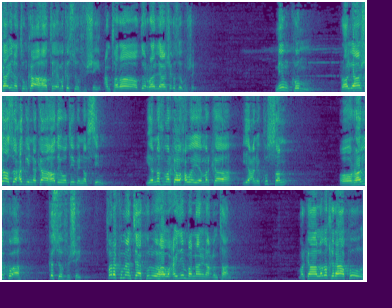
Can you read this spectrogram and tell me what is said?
kaa'inatun ka ahaatay ama ka soo fushay. Can taraadin raalli ahaansho ka soo fushay. Minkum raalli ahaanshahaasoo xaggiinna ka ahaaday wa tiibi nafsin iyo naf marka waxa weeye markaa yacni ku san oo raalli ku ah ka soo fushay. Falakum an taakuluuha waxay idiin bannaan inaa cuntaan. Marka laba qiraa'a ku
